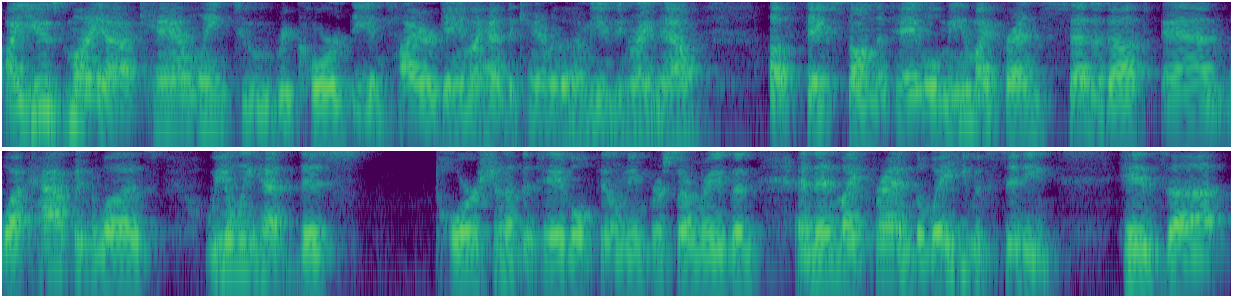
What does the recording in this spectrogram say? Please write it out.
I used my uh, cam link to record the entire game. I had the camera that I'm using right now affixed on the table. Me and my friends set it up and what happened was we only had this portion of the table filming for some reason and then my friend, the way he was sitting, his uh,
